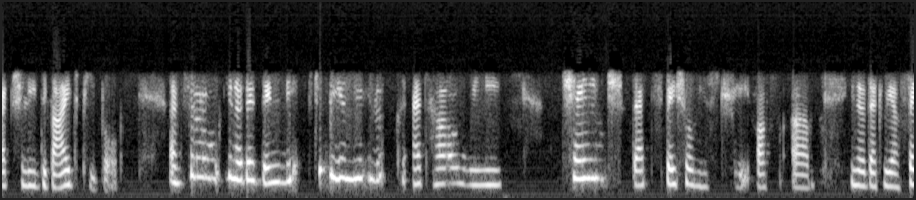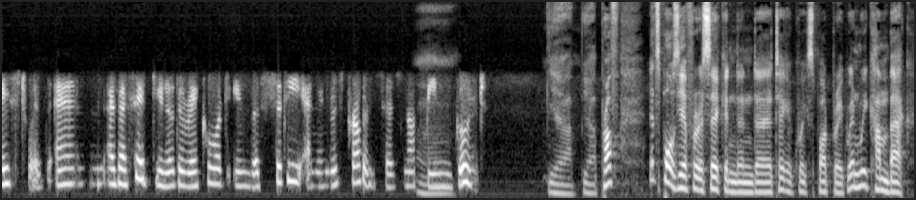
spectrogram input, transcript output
actually divide people. And so, you know, there, there needs to be a new look at how we change that spatial history of, um, you know, that we are faced with. And as I said, you know, the record in the city and in this province has not been good. Yeah, yeah. Prof, let's pause here for a second and uh, take a quick spot break. When we come back,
